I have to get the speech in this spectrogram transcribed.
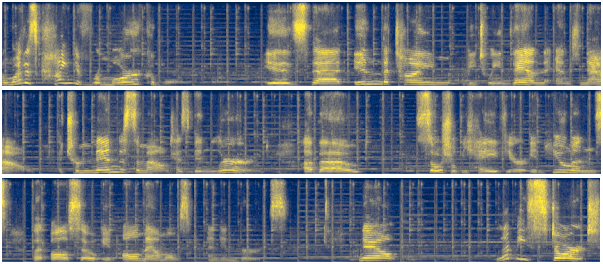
And what is kind of remarkable is that in the time between then and now, a tremendous amount has been learned about social behavior in humans, but also in all mammals and in birds. Now, let me start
